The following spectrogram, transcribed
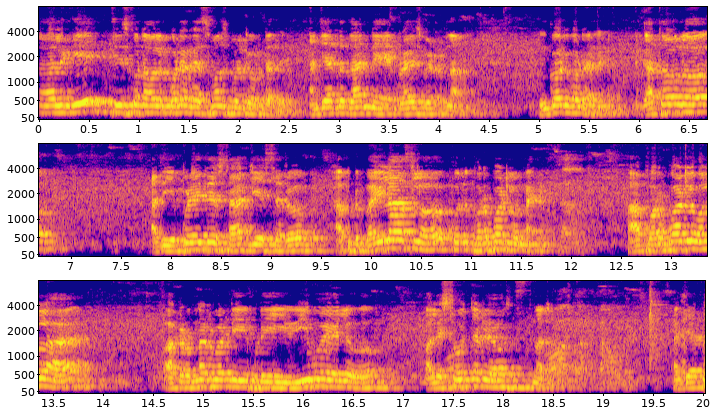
వాళ్ళకి తీసుకున్న వాళ్ళకి కూడా రెస్పాన్సిబిలిటీ ఉంటుంది. అంచేత దాన్ని ప్రవేశపెడుతున్నాం. ఇంకోటి కూడా గతంలో అది ఎప్పుడైతే స్టార్ట్ చేశారో అప్పుడు బైలాస్లో కొన్ని పొరపాట్లు ఉన్నాయి. ఆ పొరపాట్ల వల్ల అక్కడ ఉన్నటువంటి ఇప్పుడు ఈ వివోఏలు వాళ్ళు ఇష్టం వచ్చినట్టు వ్యవహరిస్తున్నారు. అంచేత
